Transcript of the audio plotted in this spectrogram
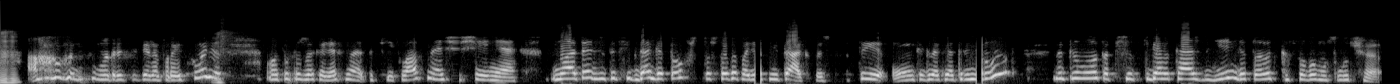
uh-huh. а он смотрит, что это происходит. Вот тут уже, конечно, такие классные ощущения. Но опять же, ты всегда готов, что что-то пойдет не так. То есть ты, когда тебя тренируют на пилотов, тебя каждый день готовят к особому случаю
